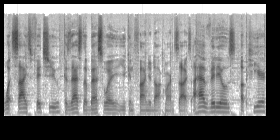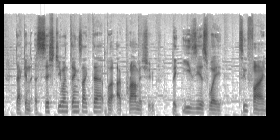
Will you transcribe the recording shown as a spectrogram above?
what size fits you because that's the best way you can find your Doc Marten size. I have videos up here that can assist you in things like that, but I promise you the easiest way to find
